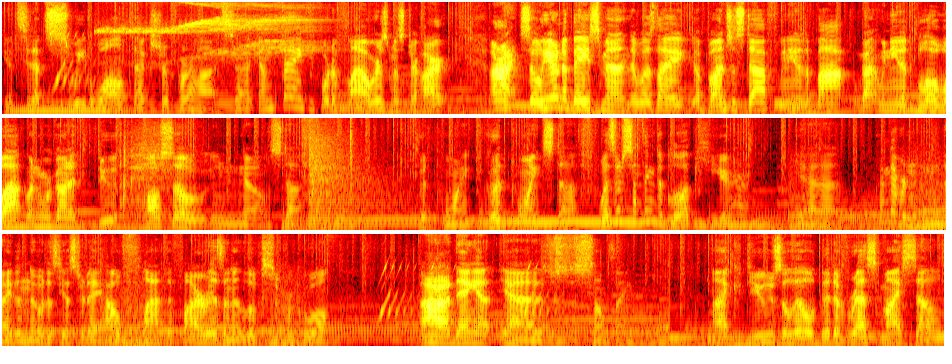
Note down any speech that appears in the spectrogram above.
You can see that sweet wall texture for a hot second. Thank you for the flowers, Mr. Hart. Alright, so here in the basement, there was like a bunch of stuff we needed to bop, we needed to blow up, and we're gonna do also, you know, stuff. Good point. Good point stuff. Was there something to blow up here? Yeah. I never, I didn't notice yesterday how flat the fire is, and it looks super cool. Ah, dang it. Yeah, it's just something. I could use a little bit of rest myself.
